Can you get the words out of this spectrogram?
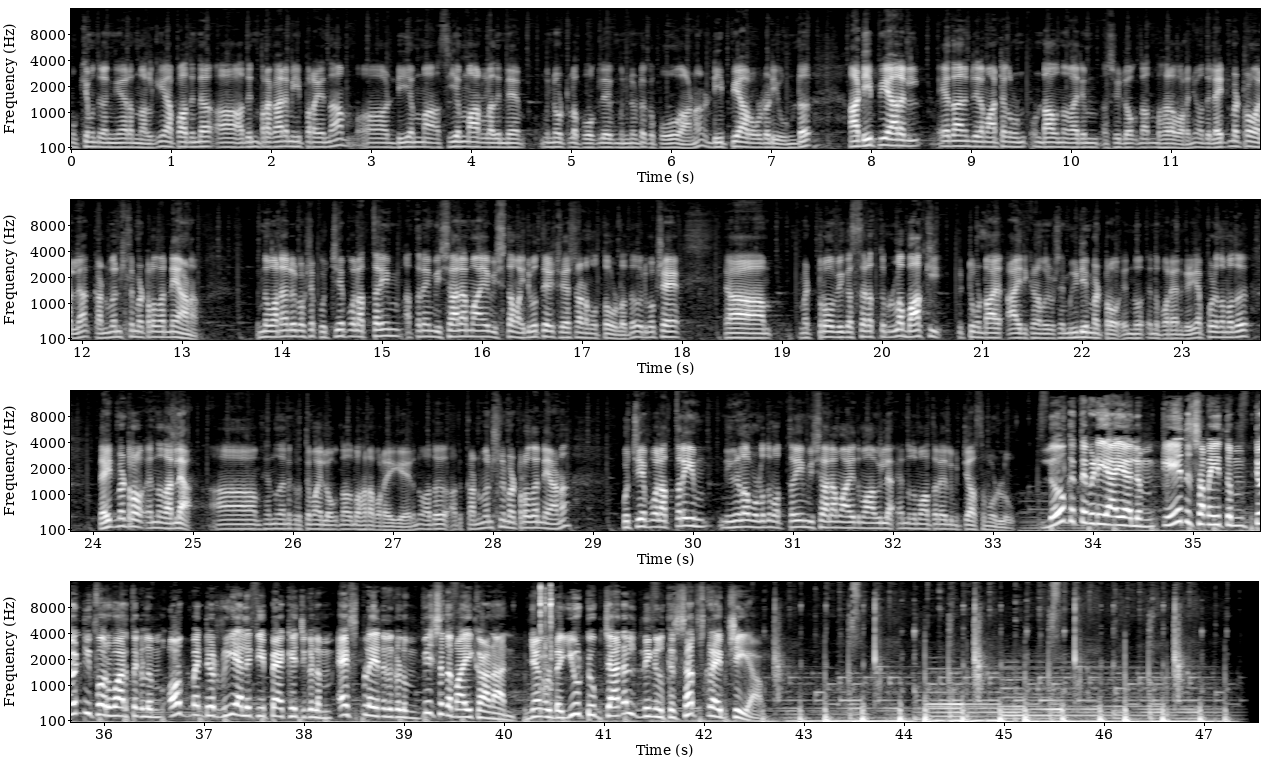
മുഖ്യമന്ത്രി അംഗീകാരം നൽകി. അപ്പോൾ അതിന്റെ അതിന് പ്രകാരം ഈ പറയുന്ന D M R C M ആറിൽ അതിന്റെ മുന്നോട്ടുള്ള പോക്കിലേക്ക് മുന്നോട്ടൊക്കെ പോവുകയാണ്. ഡി പി ആർ ഓൾറെഡി ഉണ്ട്. ആ ഡി പി ആറിൽ ഏതാനും ചില മാറ്റങ്ങൾ ഉണ്ടാകുന്ന കാര്യം ശ്രീ ലോക്നാഥ് ബെഹ്റ പറഞ്ഞു. അത് ലൈറ്റ് മെട്രോ അല്ല കൺവെൻഷണൽ മെട്രോ തന്നെയാണ്. എന്ന് പറഞ്ഞാൽ ഒരുപക്ഷെ കൊച്ചിയെ പോലെ അത്രയും അത്രയും വിശാലമായ വിശദമായി ഇരുപത്തേഴ് സ്റ്റേഷനാണ് മൊത്തം ഉള്ളത്. ഒരുപക്ഷെ മെട്രോ വികസനത്തിനുള്ള ബാക്കി ഇട്ടുകൊണ്ട് ആയിരിക്കണം ഒരുപക്ഷെ മീഡിയം മെട്രോ എന്ന് എന്ന് പറയാൻ കഴിയും. അപ്പോഴും നമ്മൾ ലൈറ്റ് മെട്രോ എന്നതല്ല എന്ന് തന്നെ കൃത്യമായി ലോക്നാഥ് ബെഹ്റ പറയുകയായിരുന്നു. അത് അത് കൺവെൻഷണൽ മെട്രോ തന്നെയാണ്. കൊച്ചിയെ പോലെ അത്രയും നീളമുള്ളതും അത്രയും വിശാലമായതുമാവില്ല എന്നത് മാത്രമേ അതിൽ വ്യത്യാസമുള്ളൂ. ലോകത്തെവിടെയായാലും ഏത് സമയത്തും ട്വന്റി ഫോർ വാർത്തകളും ഓഗ്മെന്റഡ് റിയാലിറ്റി പാക്കേജുകളും എക്സ്പ്ലെയിനറുകളും വിശദമായി കാണാൻ ഞങ്ങളുടെ യൂട്യൂബ് ചാനൽ നിങ്ങൾക്ക് സബ്സ്ക്രൈബ് ചെയ്യാം.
